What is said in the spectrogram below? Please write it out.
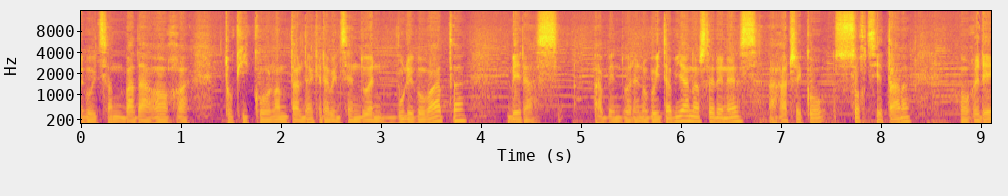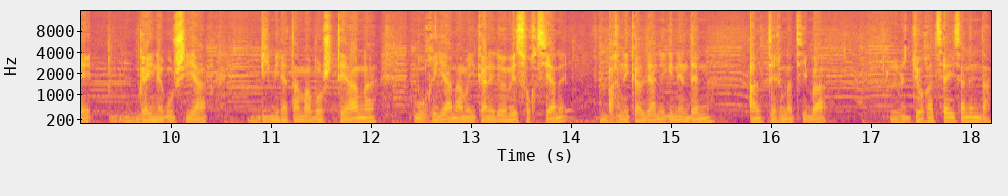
egoitzan bada hor tokiko lantaldeak erabiltzen duen bulego bat, beraz, abenduaren ogoita bian, asterenez, agatzeko sortzietan, hor ere gainagusia, 2008an, urrian, amaikan edo emezortzian, barnekaldean eginen den alternatiba jogatzea izanen da.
